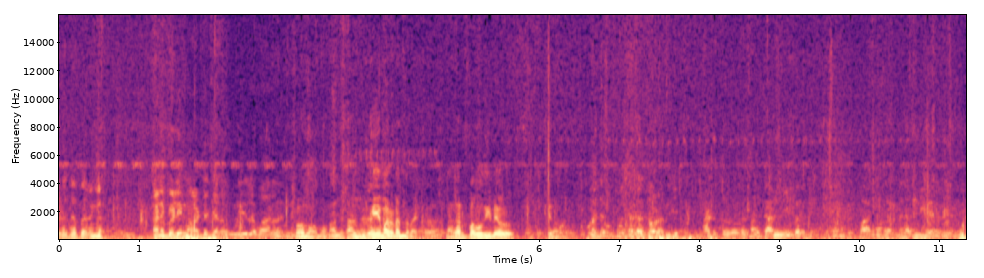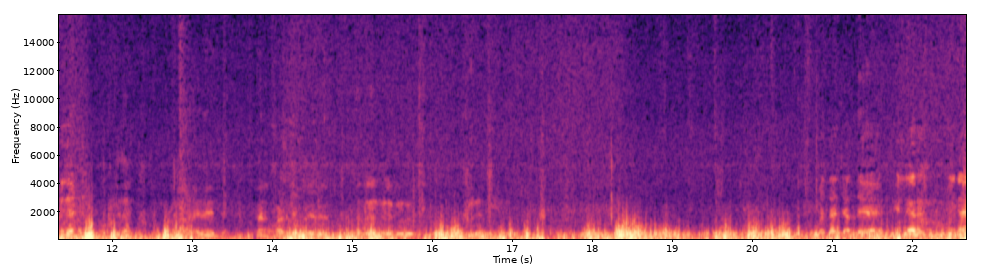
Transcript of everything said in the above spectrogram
இடத்த பாருங்க. ஆனா வெளி மாவட்ட ஜனம் உயிரில வாரது ஆமா. ஆமா. முக்கியமான இடம். தானே நகர் பகுதியிலே ஒரு இடம். அடுத்ததோட தண்ணி பாருங்க. பாட்டு தண்ணி வருது. இது இல்லை. அது எங்களுக்கு ஒரு இதுதானே. இப்பதான் சந்தை எல்லாரும் மீனை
